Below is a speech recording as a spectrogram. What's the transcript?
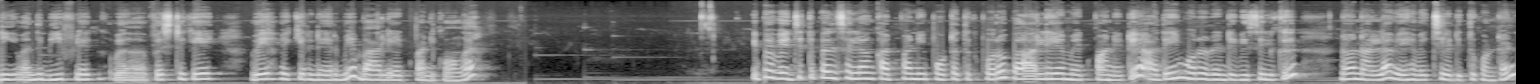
நீங்கள் வந்து பீஃப் லேக் ஃபெஸ்ட்டுக்கே வேக வைக்கிற நேரமே பார்லி எட் பண்ணிக்கோங்க. இப்போ வெஜிடபிள்ஸ் எல்லாம் கட் பண்ணி போட்டதுக்கு போகிறோம் பார்லியை மெட் பண்ணிவிட்டு அதையும் ஒரு ரெண்டு விசிலுக்கு நான் நல்லா வேக வச்சு எடுத்துக்கொண்டேன்.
